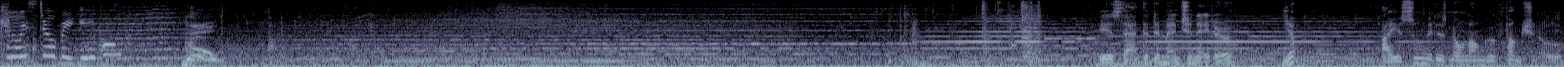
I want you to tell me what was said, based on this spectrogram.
Can we still be evil? No. Is that the Dimensionator? Yep. I assume it is no longer functional.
